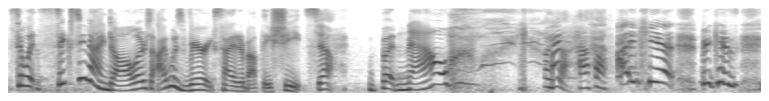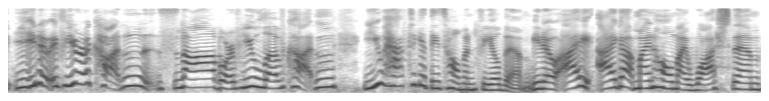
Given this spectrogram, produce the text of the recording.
So at $69, I was very excited about these sheets. Yeah. But now, Oh yeah, half off. I can't, because, you know, if you're a cotton snob or if you love cotton, you have to get these home and feel them. You know, I, I got mine home, I washed them.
